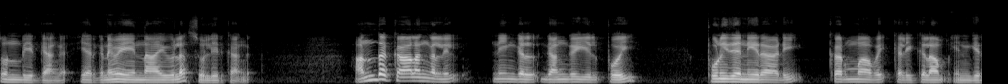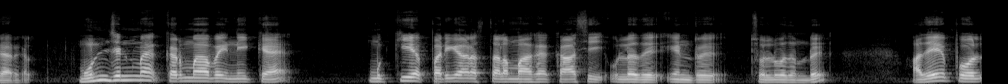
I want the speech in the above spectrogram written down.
சொல்லியிருக்காங்க. ஏற்கனவே என் ஆய்வில் சொல்லியிருக்காங்க. அந்த காலங்களில் நீங்கள் கங்கையில் போய் புனித நீராடி கர்மாவை கழிக்கலாம் என்கிறார்கள். முன்ஜென்ம கர்மாவை நீக்க முக்கிய பரிகார ஸ்தலமாக காசி உள்ளது என்று சொல்வதுண்டு. அதேபோல்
